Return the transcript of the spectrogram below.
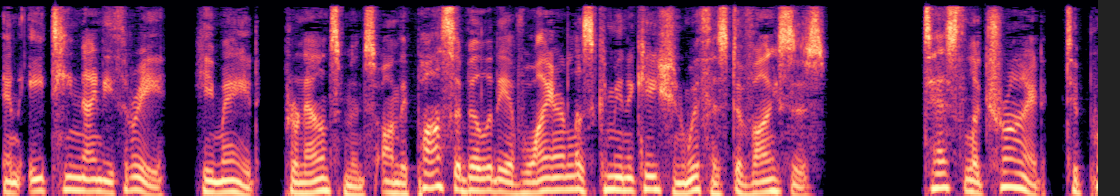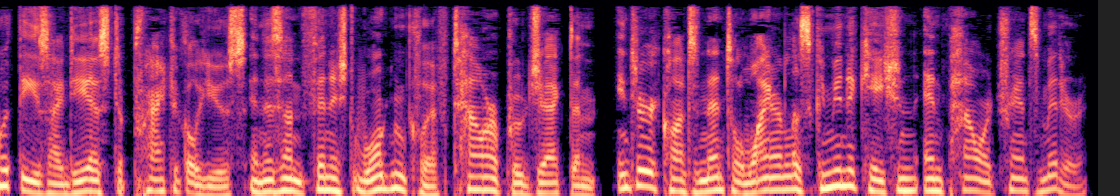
In 1893, he made pronouncements on the possibility of wireless communication with his devices. Tesla tried to put these ideas to practical use in his unfinished Wardenclyffe Tower project an intercontinental wireless communication and power transmitter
